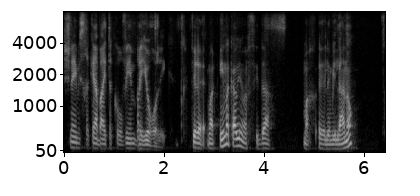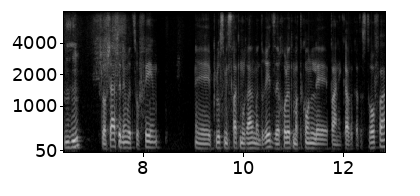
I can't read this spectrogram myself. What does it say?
שני משחקי הבית הקרובים ביורוליג. תראה, אם מכבי מפסידה אה, למילאנו, שלושה הפסדים רצופים, אה, פלוס משחק מול ריאל מדריד, זה יכול להיות מתכון לפאניקה וקטסטרופה,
